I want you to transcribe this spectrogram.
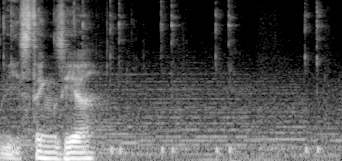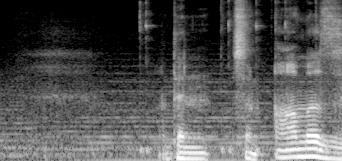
These things here. And then some armors.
